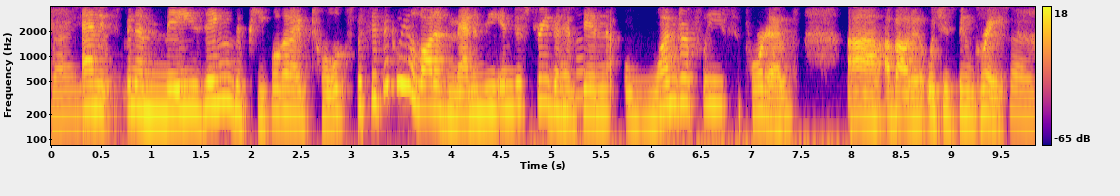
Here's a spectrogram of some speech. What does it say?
right. and it's been amazing the people that i've told specifically a lot of men in the industry that have Uh-huh. been wonderfully supportive uh, about it which has been great So.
